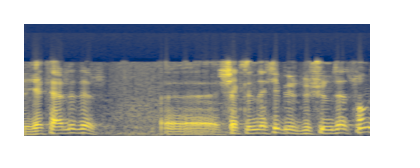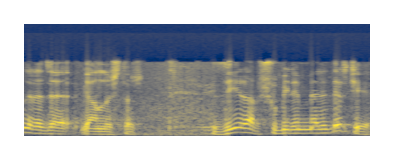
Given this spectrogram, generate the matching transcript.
yeterlidir şeklindeki bir düşünce son derece yanlıştır. Zira şu bilinmelidir ki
